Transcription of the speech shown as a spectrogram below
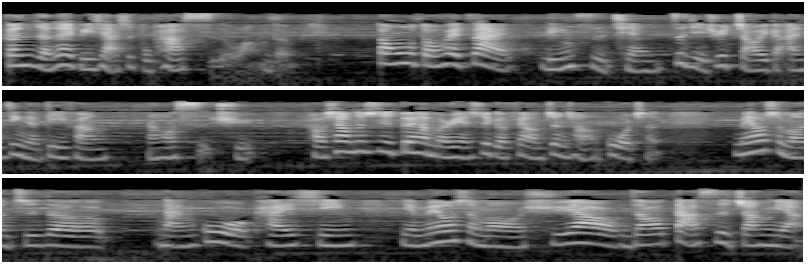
跟人类比起来是不怕死亡的。动物都会在临死前自己去找一个安静的地方，然后死去，好像这是对他们而言是一个非常正常的过程，没有什么值得难过、开心，也没有什么需要你知道大肆张扬，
